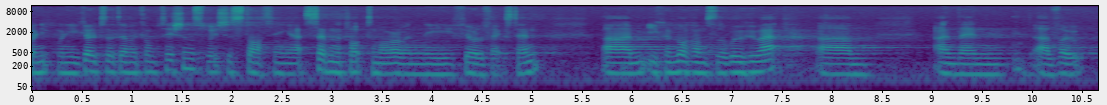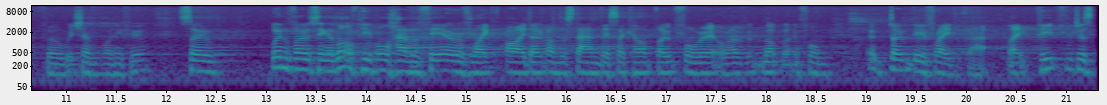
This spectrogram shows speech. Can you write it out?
when you, when you go to the demo competitions, which is starting at 7 o'clock tomorrow in the Field Effects tent, um, you can log on to the Wuhu app um, and then uh, vote for whichever one you feel. So when voting, a lot of people have a fear of like, oh, I don't understand this, I can't vote for it, or I've not got informed. Uh, Don't be afraid of that. Like people just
